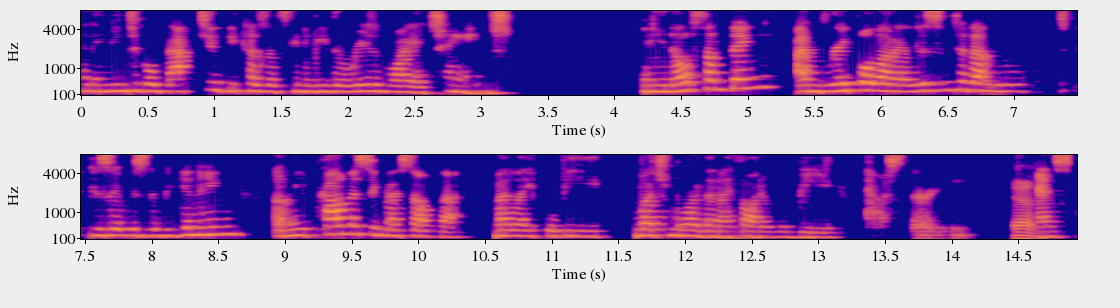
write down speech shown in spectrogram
and I need to go back to because that's going to be the reason why I changed. And you know something? I'm grateful that I listened to that little voice because it was the beginning of me promising myself that my life will be much more than I thought it would be past 30. Yeah. And so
